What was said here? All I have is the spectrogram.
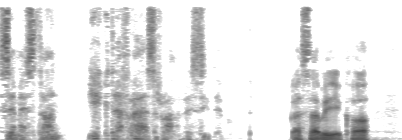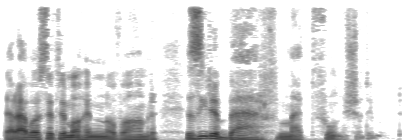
زمستان یک دفعه از راه رسیده بود. قصبه کا در عواسط ماه نوامبر زیر برف مدفون شده بود.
